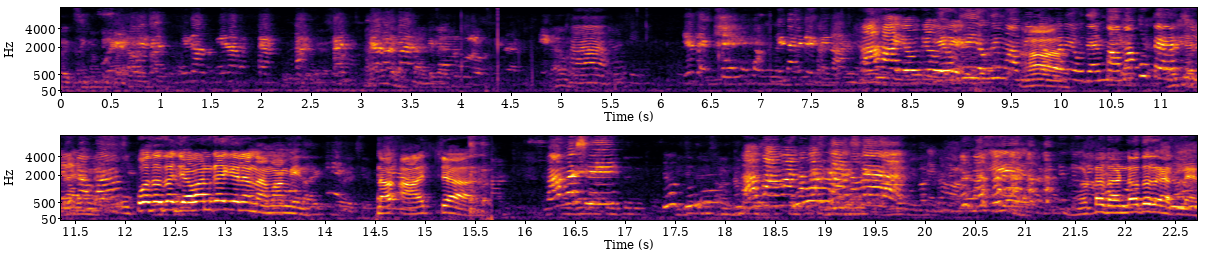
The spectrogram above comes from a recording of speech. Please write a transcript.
इकडे सगळे नातू पाठी बसले हा हा हा येऊ दे येऊ येऊ दे दे येऊ दे मामी हा. पण येऊ दे आणि मामा कुठे आहे सुनील मामा उपवासाचं जेवण काय केलं ना मामीन न- अच्छा मामाश्री हा मामा नमस्कार मोठा दंडवतच घातलाय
